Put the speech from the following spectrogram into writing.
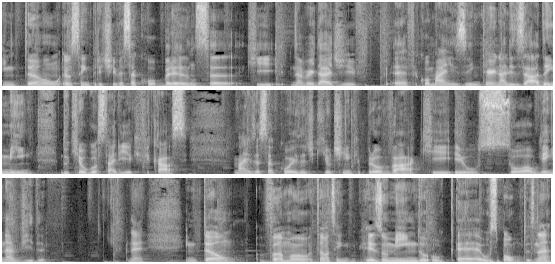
então, eu sempre tive essa cobrança que, na verdade, é, ficou mais internalizada em mim do que eu gostaria que ficasse. Mas essa coisa de que eu tinha que provar que eu sou alguém na vida, né? Então, vamos. Então, assim, resumindo o, é, os pontos, né?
